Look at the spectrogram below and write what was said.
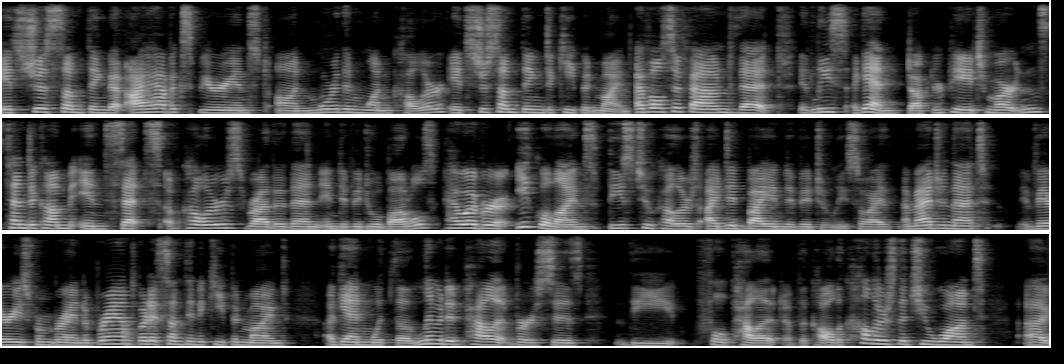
it's just something that I have experienced on more than one color. It's just something to keep in mind. I've also found that, at least again, Dr. P.H. Martin's tend to come in sets of colors rather than individual bottles. However, Ecolines, these two colors I did buy individually, so I imagine that varies from brand to brand, but it's something to keep in mind. Again, with the limited palette versus the full palette of the all the colors that you want, uh,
